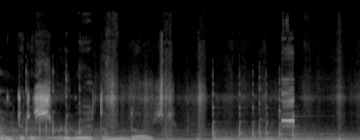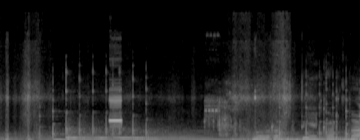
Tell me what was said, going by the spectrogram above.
I teraz spróbuję tam dojść. Dobra, zbiję karta.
